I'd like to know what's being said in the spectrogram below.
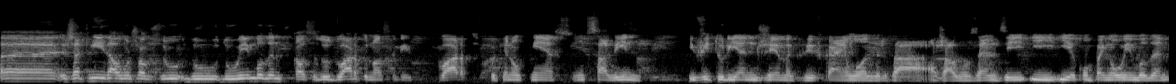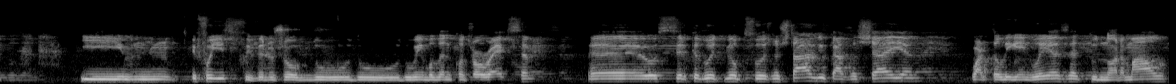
Eh, já tinha ido a alguns jogos do, do, do Wimbledon por causa do Duarte, do nosso amigo Duarte, para quem não conhece, um Sadino e vitoriano gema que vive cá em Londres há, há já alguns anos e, e, e acompanha o Wimbledon. E, hum, e foi isso, fui ver o jogo do, do, do Wimbledon contra o Wrexham. Uh, cerca de 8 mil pessoas no estádio, casa cheia, quarta liga inglesa, tudo normal.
